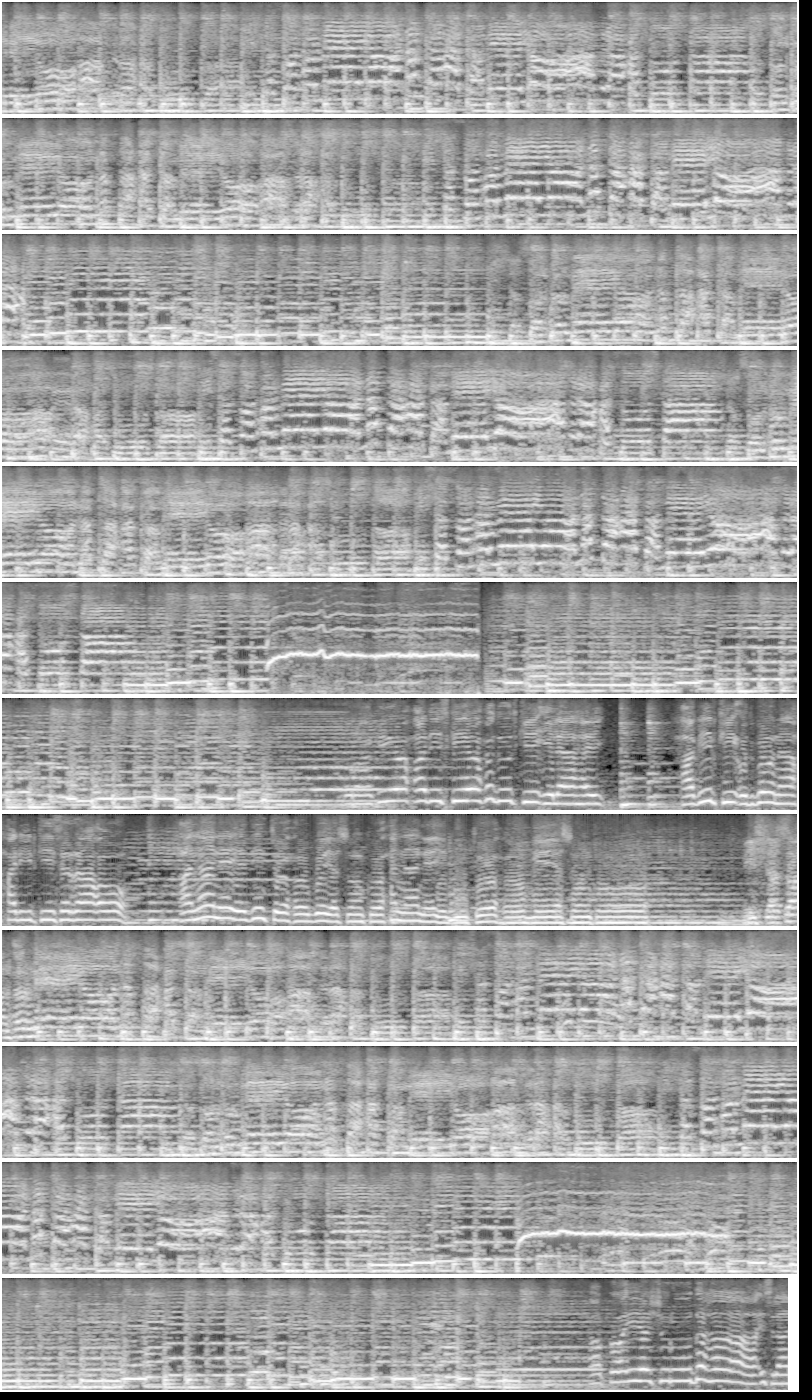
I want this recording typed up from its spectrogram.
xadiiskiyo xuduudkii ilaahay xabiibkii udgoona xidhiidhkiisa raaco xanaaneeya diintoo xoogeeya soonko xanaaneeya diintoo xoogeeya soonko Isla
